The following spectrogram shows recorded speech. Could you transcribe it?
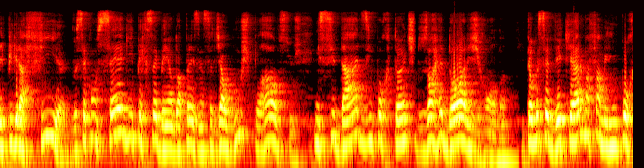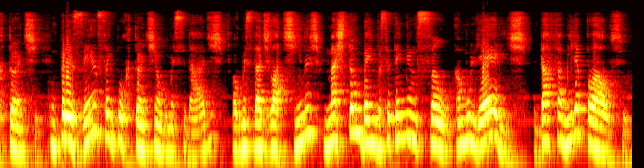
epigrafia, você consegue ir percebendo a presença de alguns Plaucios em cidades importantes importante dos arredores de Roma. Então você vê que era uma família importante, com presença importante em algumas cidades, algumas cidades latinas, mas também você tem menção a mulheres da família Plaucio,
